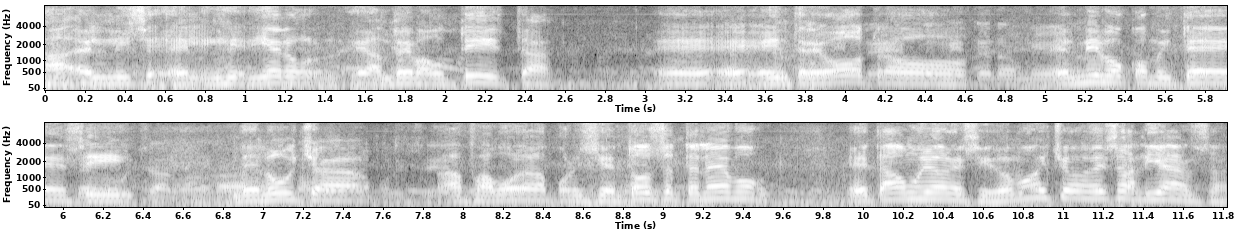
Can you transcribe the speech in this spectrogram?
ah, el, ingeniero eh, Andrés Bautista, eh, eh, entre otros, el mismo comité sí, de lucha a favor de la policía. Entonces tenemos, estamos muy agradecidos. Hemos hecho esa alianza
